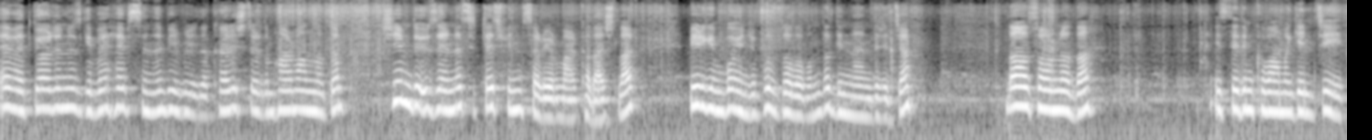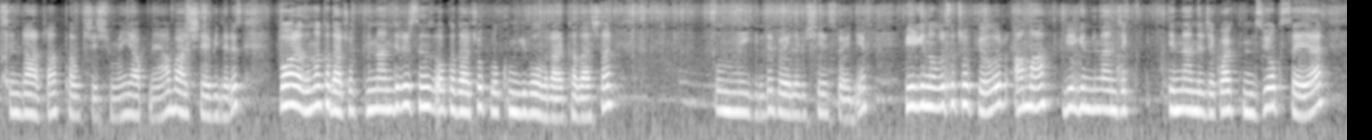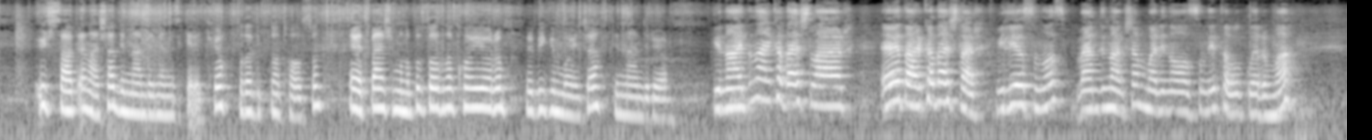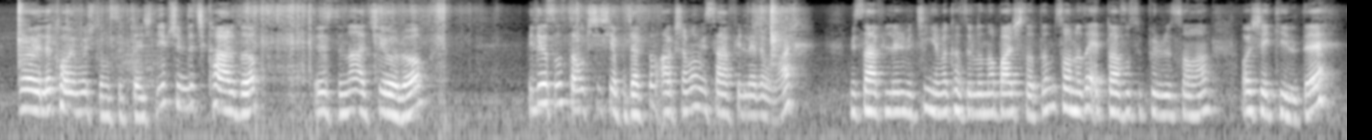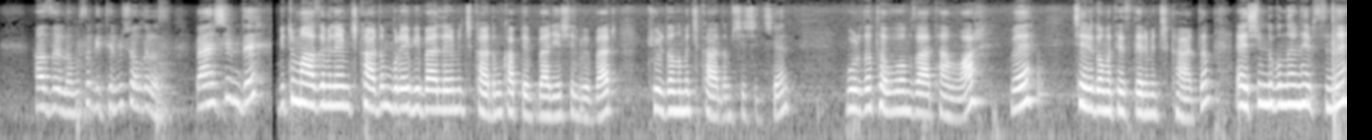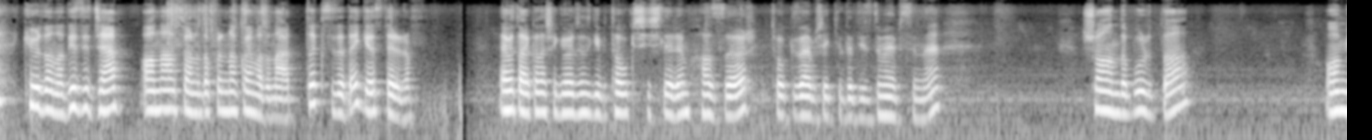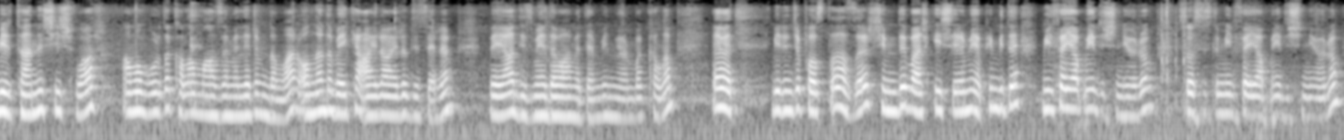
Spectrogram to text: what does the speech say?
Evet gördüğünüz gibi hepsini birbiriyle karıştırdım, harmanladım. Şimdi üzerine streç film sarıyorum arkadaşlar. Bir gün boyunca buzdolabında dinlendireceğim. Daha sonra da istediğim kıvama geleceği için rahat rahat tavuk şişimi yapmaya başlayabiliriz. Bu arada ne kadar çok dinlendirirseniz o kadar çok lokum gibi olur arkadaşlar. Bununla ilgili de böyle bir şey söyleyeyim. Bir gün olursa çok iyi olur ama bir gün dinlenecek dinlendirecek vaktiniz yoksa eğer 3 saat en aşağı dinlendirmeniz gerekiyor. Bu da dipnot olsun. Evet ben şimdi bunu buzdolabına koyuyorum ve bir gün boyunca dinlendiriyorum. Günaydın arkadaşlar. Evet arkadaşlar biliyorsunuz ben dün akşam marine olsun diye tavuklarımı böyle koymuştum sütleşleyip. Şimdi çıkardım. Üstünü açıyorum. Biliyorsunuz tavuk şiş yapacaktım. Akşama misafirlerim var. Misafirlerim için yemek hazırlığına başladım. Sonra da etrafı süpürürüz falan. O şekilde hazırlığımızı bitirmiş oluruz. Ben şimdi bütün malzemelerimi çıkardım. Buraya biberlerimi çıkardım. Kapya biber, yeşil biber. Kürdanımı çıkardım şiş için. Burada tavuğum zaten var. Ve çeri domateslerimi çıkardım. Evet şimdi bunların hepsini kürdana dizeceğim. Ondan sonra da fırına koymadan artık size de gösteririm. Evet arkadaşlar gördüğünüz gibi tavuk şişlerim hazır. Çok güzel bir şekilde dizdim hepsini. Şu anda burada 11 tane şiş var. Ama burada kalan malzemelerim de var. Onları da belki ayrı ayrı dizerim. Veya dizmeye devam ederim. Bilmiyorum bakalım. Evet. Birinci posta hazır. Şimdi başka işlerimi yapayım. Bir de milföy yapmayı düşünüyorum. Sosisli milföy yapmayı düşünüyorum.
